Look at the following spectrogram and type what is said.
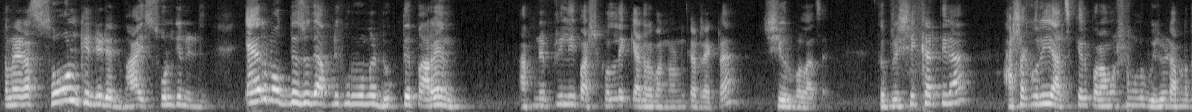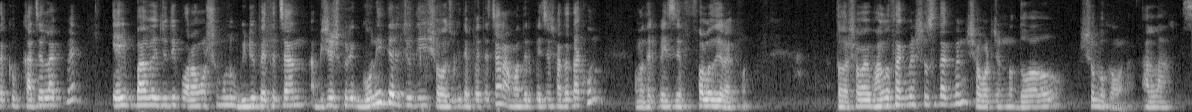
তার মানে এরা সোল ক্যান্ডিডেট ভাই সোল ক্যান্ডিডেট এর মধ্যে যদি আপনি কোনো রুমে ঢুকতে পারেন, আপনি প্রিলি পাস করলে ক্যাডার বা নন ক্যাডার একটা শিওর বলা যায়। তো প্রিয় শিক্ষার্থীরা, আশা করি আজকের পরামর্শমূলক ভিডিওটা আপনাদের খুব কাজে লাগবে। এইভাবে যদি পরামর্শমূলক ভিডিও পেতে চান, বিশেষ করে গণিতের যদি সহযোগিতা পেতে চান, আমাদের পেজের সাথে থাকুন, আমাদের পেজে ফলো দিয়ে রাখুন। তো সবাই ভালো থাকবেন, সুস্থ থাকবেন, সবার জন্য দোয়া ও শুভকামনা। আল্লাহ হাফিজ।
